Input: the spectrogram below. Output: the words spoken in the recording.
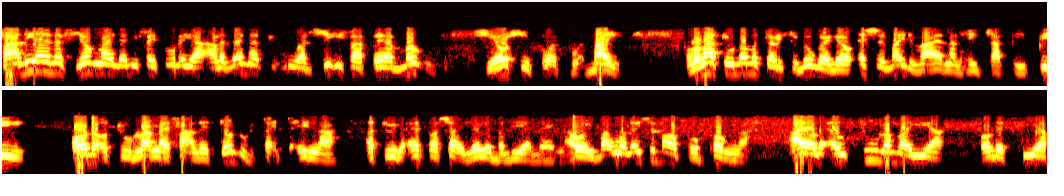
Fa'alia e le fioga i le ni faipule ia alevena tu'u alisi'i fa'apea mau'u siosi pu'epu'e mai o lo latou lava talitunuga i le o ese mai le vaega le hpp ona o tulaga e fa'aletonu le ta'ita'iga atu i le epa sa'ilele malia le gaoi ma ua leise maopopoga ae o le autū lava ia o le fia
